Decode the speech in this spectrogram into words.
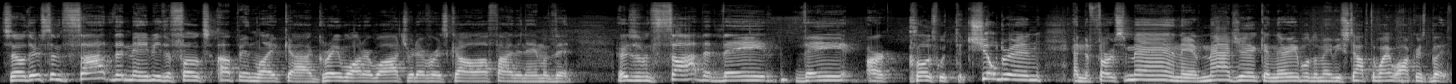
So there's some thought that maybe the folks up in like uh, Greywater Watch, whatever it's called, I'll find the name of it. There's some thought that they they are close with the children and the first men, and they have magic, and they're able to maybe stop the White Walkers. But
